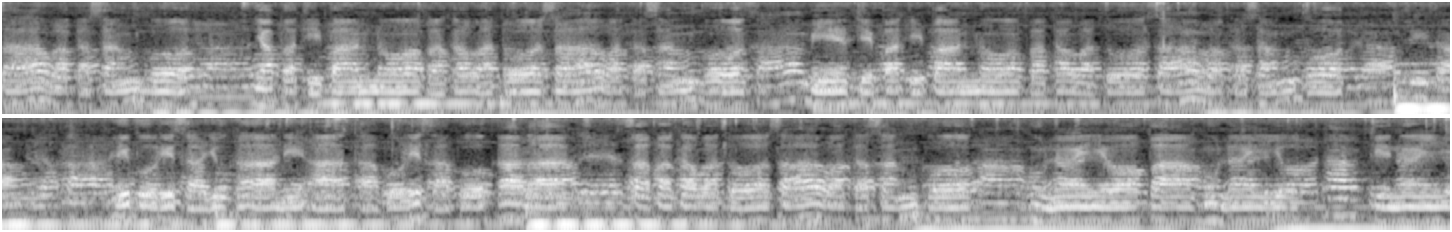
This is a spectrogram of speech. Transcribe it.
สาวกสังโฆยะปฏิปันโนภะคะวะโตสาวกสังโฆมีจิปฏิปันโนภะคะวะโตสาวกสังโฆ นิปุริสายุคานิอาถาปุริสาภุคาลาสัพพะคะวะโตสาวกสังโฆหุเนยโยปาหุเนยโยทักขิเนยโย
